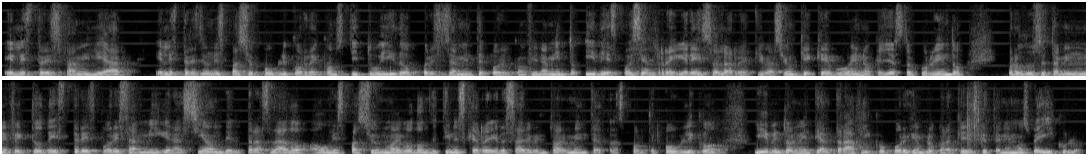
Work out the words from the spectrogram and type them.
el estrés familiar, el estrés de un espacio público reconstituido precisamente por el confinamiento y después el regreso a la reactivación, que qué bueno que ya está ocurriendo, produce también un efecto de estrés por esa migración del traslado a un espacio nuevo donde tienes que regresar eventualmente al transporte público y eventualmente al tráfico, por ejemplo, para aquellos que tenemos vehículo.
